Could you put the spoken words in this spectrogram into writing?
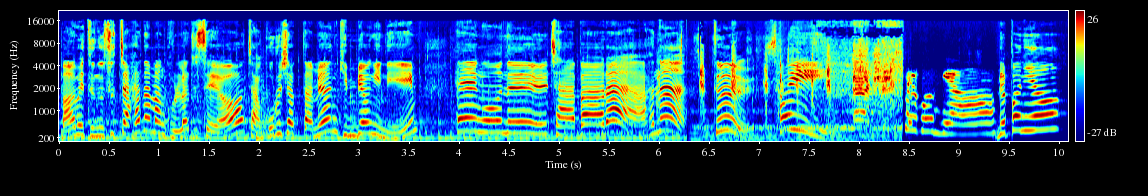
마음에 드는 숫자 하나만 골라주세요. 자, 고르셨다면 김병희님. 행운을 잡아라. 하나, 둘, 서희. 세 번이요. 몇 번이요?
